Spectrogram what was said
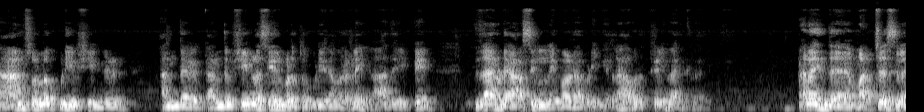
நான் சொல்லக்கூடிய விஷயங்கள் அந்த அந்த விஷயங்களை செயல்படுத்தக்கூடிய நபர்களை ஆதரிப்பேன். இதுதான் என்னுடைய அரசியல் நிலைப்பாடு அப்படிங்கிறதுல அவர் தெளிவா இருக்கிறார். ஆனா இந்த மற்ற சில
